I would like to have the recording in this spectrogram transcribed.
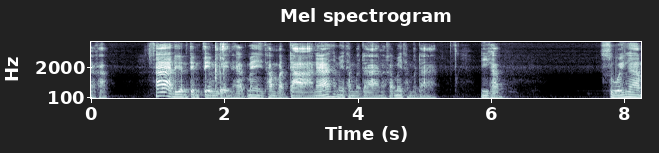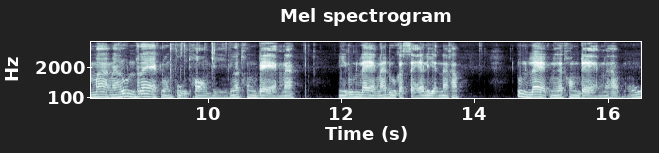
นะครับ ห้าเดือนเต็มๆเลยนะครับ ไม่ธรรมดานะ ไม่ธรรมดานะครับ ไม่ธรรมดานี่ครับ สวยงามมากนะ รุ่นแรกหลวงปู่ทองมีเนื้อทองแดงนะนี่รุ่นแรกนะ ดูกระแสเหรียญนะครับ รุ่นแรกเนื้อทองแดงนะครับโอ้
